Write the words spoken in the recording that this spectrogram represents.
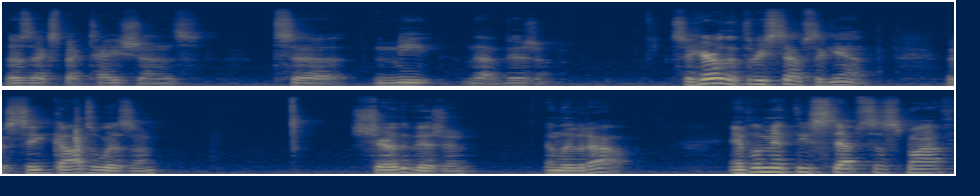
those expectations to meet that vision? So here are the three steps again. There's seek God's wisdom, share the vision, and live it out. Implement these steps this month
